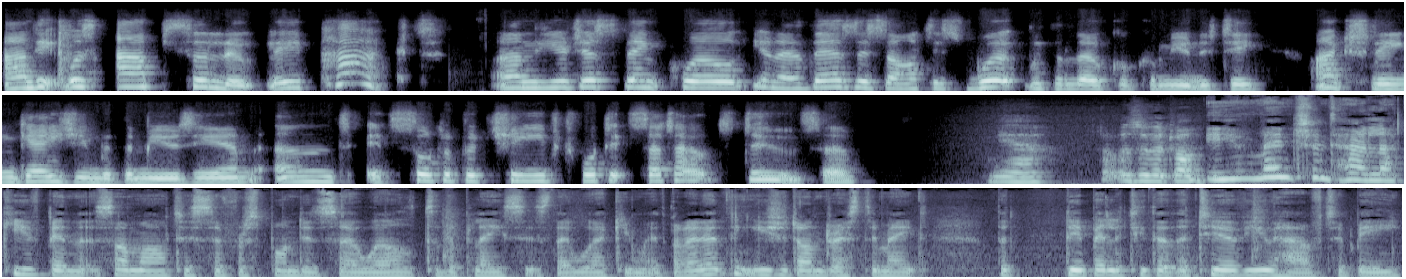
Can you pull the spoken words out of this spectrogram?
and it was absolutely packed and you just think well you know there's this artist work with the local community actually engaging with the museum and it's sort of achieved what it set out to do. So, yeah, that was a good one. You've mentioned how lucky you've been that some artists have responded so well to the places they're working with, but I don't think you should underestimate the, the ability that the two of you have to be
